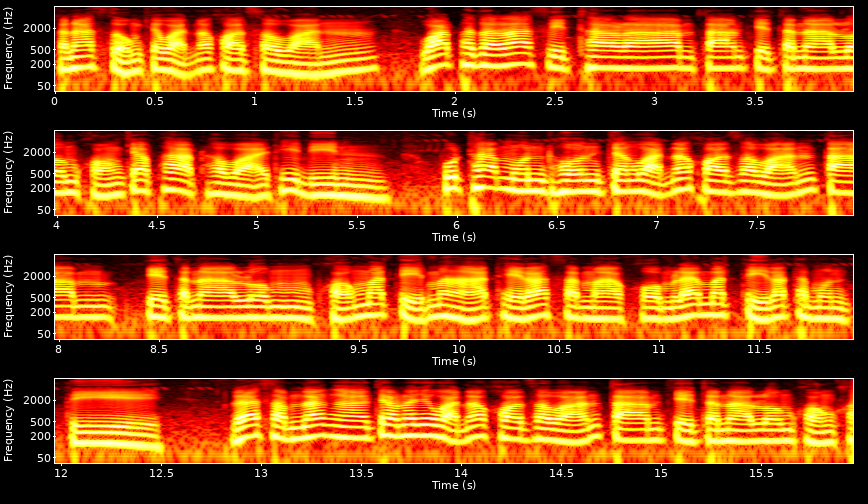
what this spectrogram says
คณะสงฆ์จังหวัดนครสวรรค์ วัดพัทรสิทธาราม ตามเจตนารมณ์ของเจ้าภาพถวายที่ดิน พุทธมณฑลจังหวัดนครสวรรค์ตามเจตนารมณ์ของมติมหาเถรสมาคม และมติรัฐมนตรี และสำนักงานเจ้าหน้าที่จังหวัดนครสวรรค์ตามเจตนารมณ์ของค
